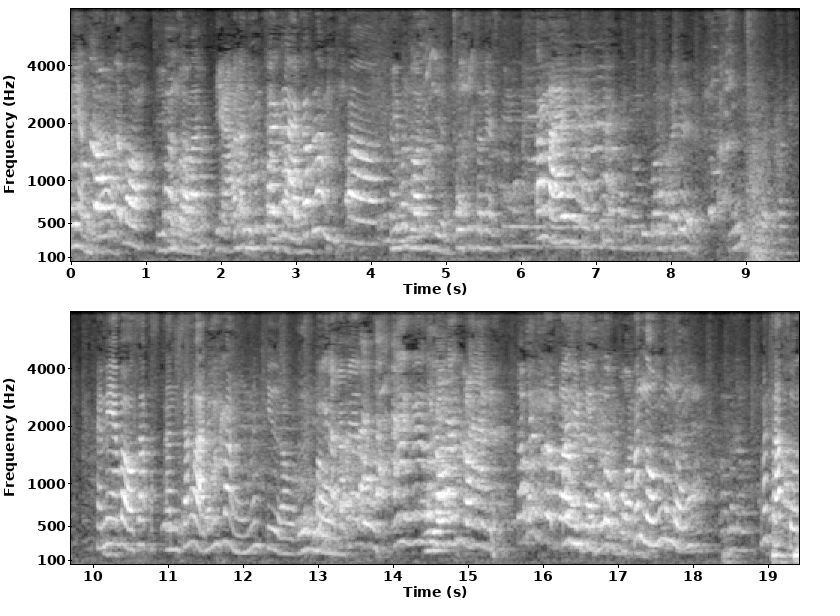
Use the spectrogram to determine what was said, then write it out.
กันกระสุนจะเนี่ยลงจะบอกชี้มันด่วนพี่อันนี้มันคก้อนสวล้ารยรๆค์กับลำเอ่อชี้มันด่วนมันดีกระสุนจะเนี่ยตั้งหลายเนี่ยคล้ายๆกันเบิ่งไปเด้อให้แม่บอกสักอันสังหวะให้มันฟังมันจือเอาเบามันร้องมันร้องเลยก็ยิงเลยลงก่อนมันหลงมันหลง มันสับสน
